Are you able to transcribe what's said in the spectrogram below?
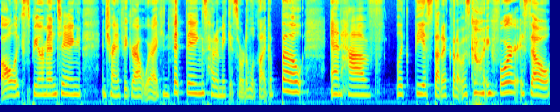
all experimenting and trying to figure out where I can fit things, how to make it sort of look like a boat, and have like the aesthetic that I was going for. So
